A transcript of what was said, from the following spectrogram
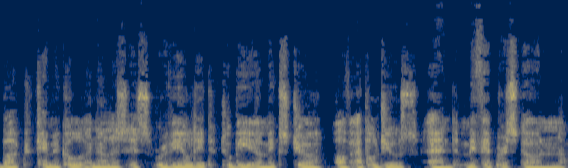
but chemical analysis revealed it to be a mixture of apple juice and mifepristone.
